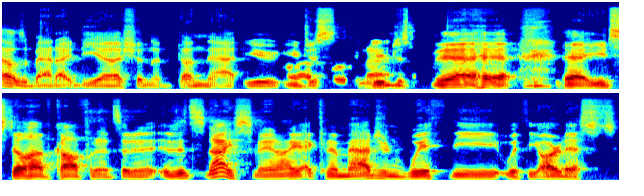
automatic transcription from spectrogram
that was a bad idea. I shouldn't have done that. You you oh, just you just yeah, yeah yeah you still have confidence in it. It's nice, man. I, I can imagine with the with the artists,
